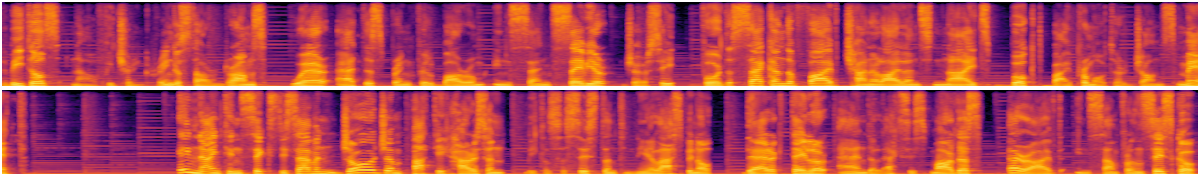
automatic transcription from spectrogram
The Beatles, now featuring Ringo Starr on drums, were at the Springfield Ballroom in St. Saviour, Jersey, for the second of five Channel Islands nights booked by promoter John Smith. In 1967, George and Pattie Harrison, Beatles assistant Neil Aspinall, Derek Taylor and Alexis Mardas arrived in San Francisco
